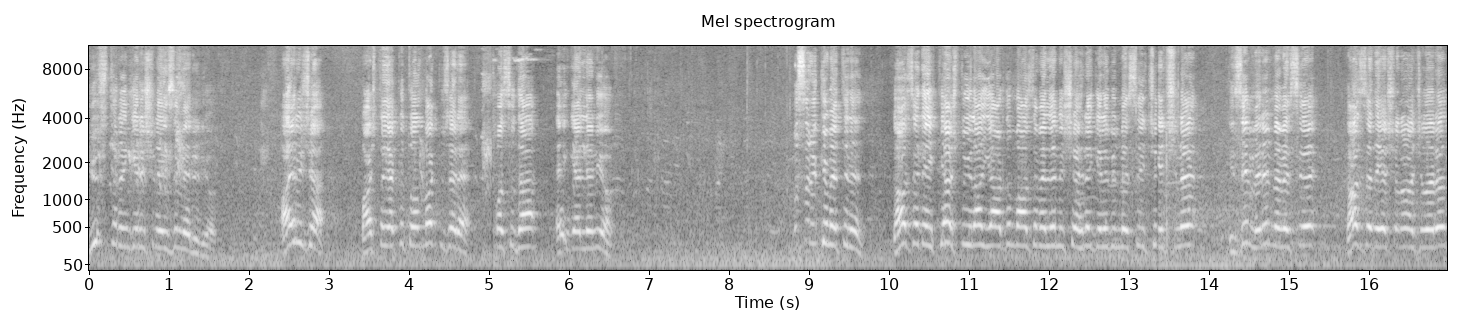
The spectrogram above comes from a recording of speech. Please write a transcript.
100 tırın girişine izin veriliyor. Ayrıca başta yakıt olmak üzere da engelleniyor. Mısır hükümetinin Gazze'de ihtiyaç duyulan yardım malzemelerinin şehre gelebilmesi için içine izin verilmemesi Gazze'de yaşanan acıların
